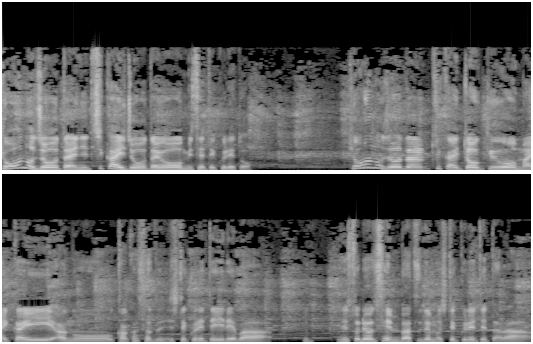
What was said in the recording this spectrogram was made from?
今日の状態に近い状態を見せてくれと。今日の状態の近い投球を毎回、あのー、欠かさずにしてくれていれば、ね、それを選抜でもしてくれてたら、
